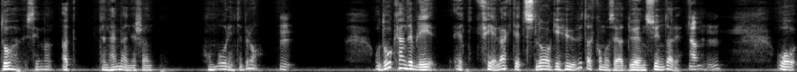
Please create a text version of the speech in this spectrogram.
Då ser man att den här människan, hon mår inte bra. Mm. Och då kan det bli ett felaktigt slag i huvudet att komma och säga att du är en syndare. Mm. Och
